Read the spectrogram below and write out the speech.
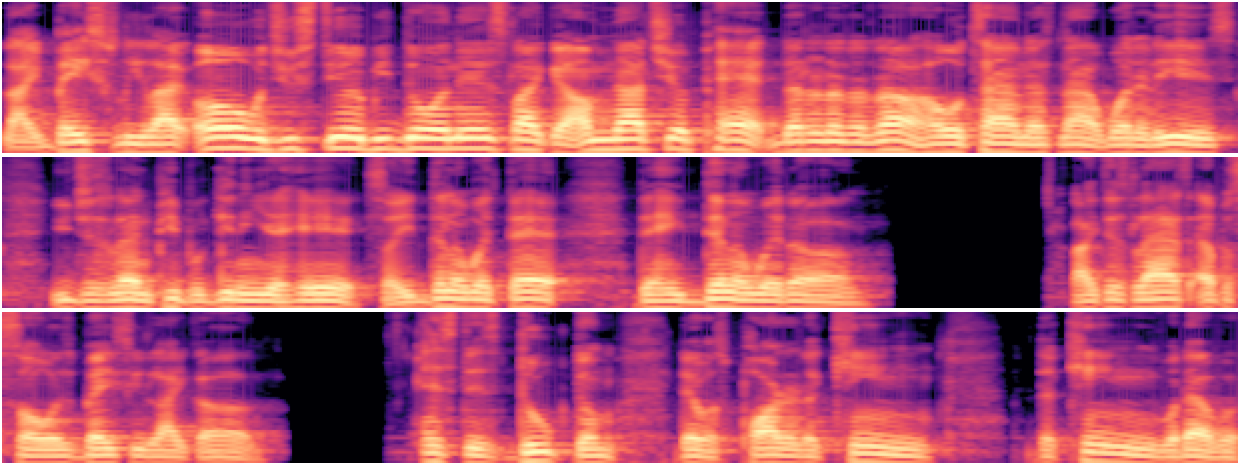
like basically like, oh, would you still be doing this? Like I'm not your pet, da da da da da. Whole time that's not what it is. You just letting people get in your head. So he dealing with that. Then he dealing with uh like this last episode is basically like uh it's this dukedom that was part of the king, the king whatever,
